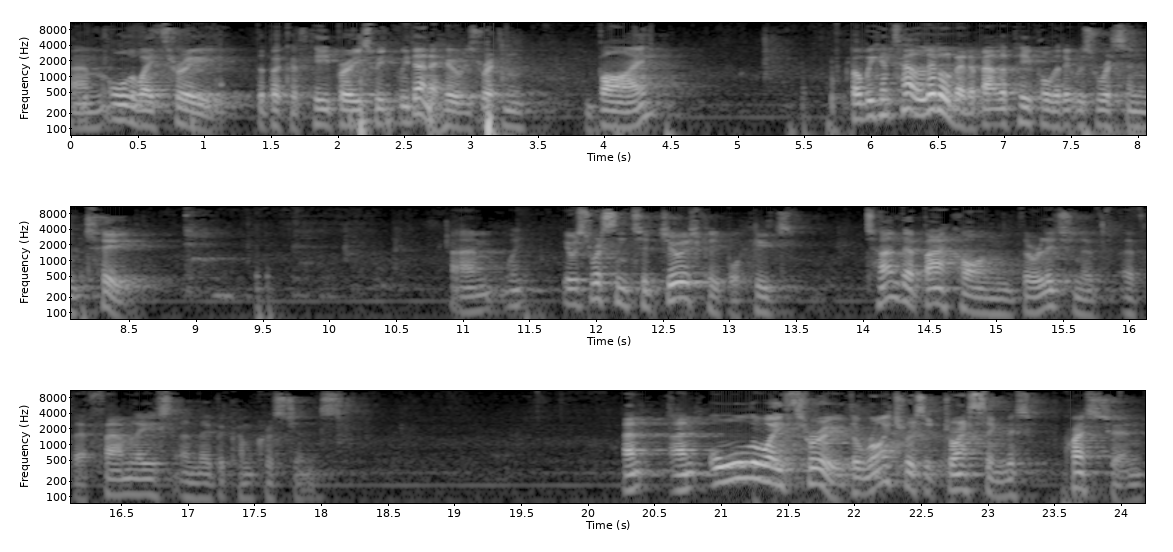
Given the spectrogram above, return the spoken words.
Um, all the way through the book of Hebrews, we, we don't know who it was written by, but we can tell a little bit about the people that it was written to. Um, it was written to Jewish people who'd turned their back on the religion of, of their families and they become Christians. And, and all the way through, the writer is addressing this question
